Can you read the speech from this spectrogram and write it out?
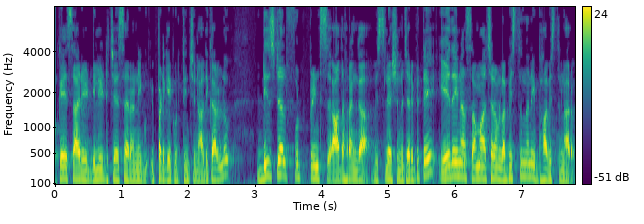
ఒకేసారి డిలీట్ చేశారని ఇప్పటికే గుర్తించిన అధికారులు డిజిటల్ ఫుట్ ప్రింట్స్ ఆధారంగా విశ్లేషణ జరిపితే ఏదైనా సమాచారం లభిస్తుందని భావిస్తున్నారు.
